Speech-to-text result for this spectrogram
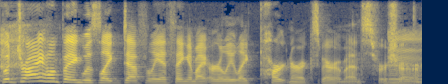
But dry humping was like definitely a thing in my early like partner experiments for sure.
